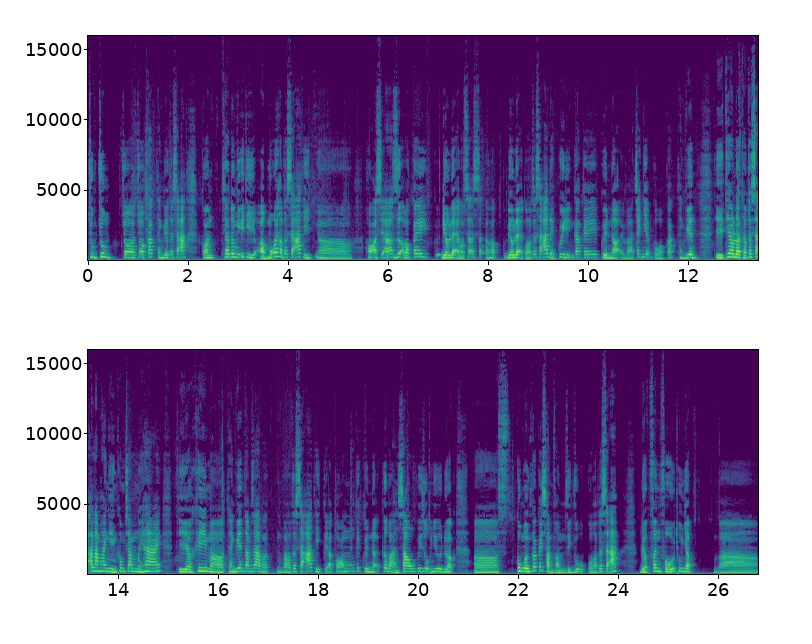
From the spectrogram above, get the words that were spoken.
chung chung cho cho các thành viên hợp tác xã. Còn theo tôi nghĩ thì ở mỗi hợp tác xã thì uh, họ sẽ dựa vào cái điều lệ của xã, điều lệ của hợp tác xã để quy định các cái quyền lợi và trách nhiệm của các thành viên. Thì theo luật hợp tác xã năm 2012 ấy, thì ờ, khi mà thành viên tham gia vào vào hợp tác xã thì đã có những cái quyền lợi cơ bản sau, ví dụ như được uh, cung ứng các cái sản phẩm dịch vụ của hợp tác xã, được phân phối thu nhập và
